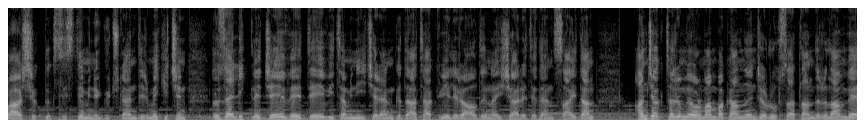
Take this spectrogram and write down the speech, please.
bağışıklık sistemini güçlendirmek için özellikle C ve D vitamini içeren gıda takviyeleri aldığına işaret eden Saydan, ancak Tarım ve Orman Bakanlığı'nca ruhsatlandırılan ve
